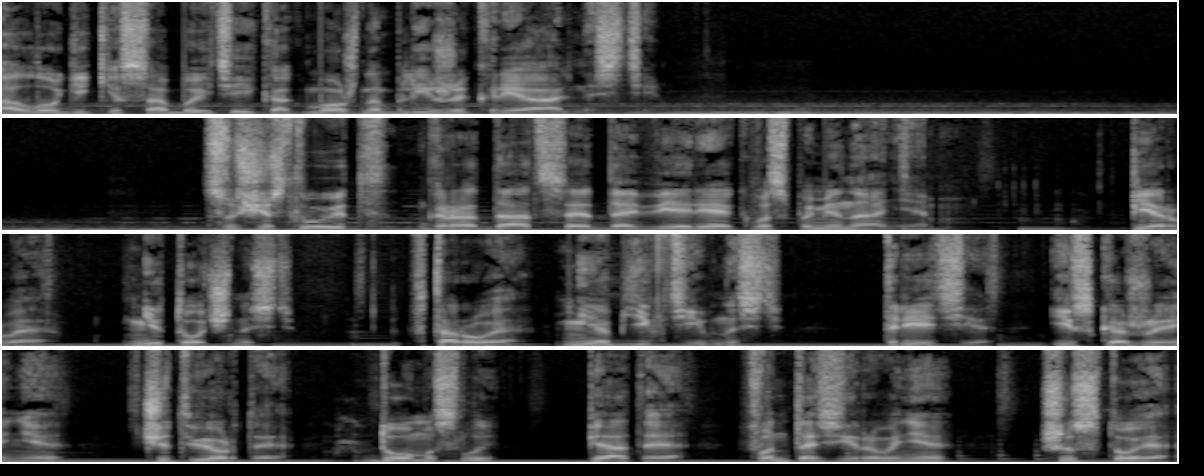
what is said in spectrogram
о логике событий как можно ближе к реальности – Существует градация доверия к воспоминаниям. Первое – неточность. Второе – необъективность. Третье – искажение. Четвертое – домыслы. Пятое – фантазирование. Шестое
